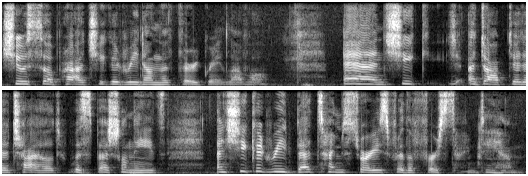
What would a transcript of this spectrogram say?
she was so proud she could read on the third grade level. And she adopted a child with special needs, and she could read bedtime stories for the first time to him.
